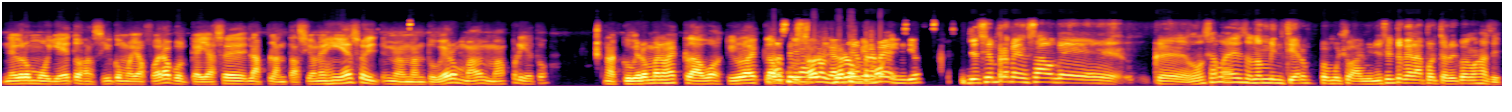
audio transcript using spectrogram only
negros molletos así como allá afuera, porque allá se las plantaciones y eso y me mantuvieron más, más prietos. Aquí hubieron menos esclavos, aquí los esclavos No, cruzaron, eran los mismos me- indios. Yo siempre he pensado que, que, ¿cómo se llama eso? Nos mintieron por muchos años. Yo siento que la Puerto Rico no es así.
